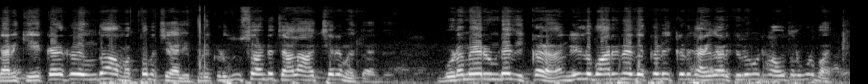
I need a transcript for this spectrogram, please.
దానికి ఎక్కడెక్కడ ఉందో ఆ మొత్తం చేయాలి. ఇప్పుడు ఇక్కడ చూస్తా అంటే చాలా ఆశ్చర్యం అవుతుంది బుడమేరు ఉండేది ఇక్కడ నీళ్ళు బారినది ఎక్కడ ఇక్కడికి ఐదారు కిలోమీటర్ల అవతల కూడా బారి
